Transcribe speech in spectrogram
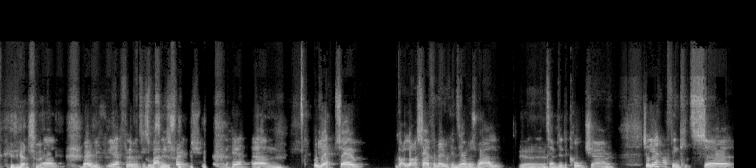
Is he actually? Um, very, yeah, fluent in Of course he Spanish. French. yeah. Um, but yeah, so got a lot of South Americans there as well yeah, in yeah. terms of the culture. And so yeah, I think it's uh,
